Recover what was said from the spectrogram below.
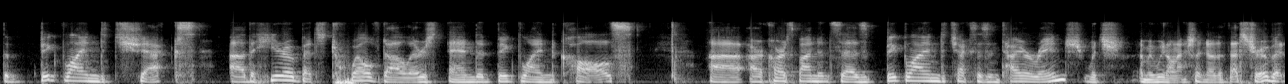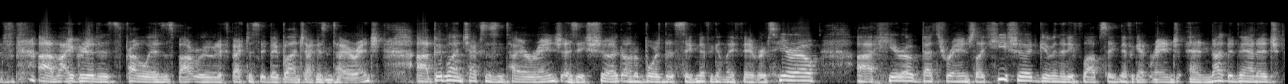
The big blind checks. Uh, the hero bets twelve dollars, and the big blind calls. Uh, our correspondent says Big Blind checks his entire range, which I mean we don't actually know that that's true, but um, I agree that it's probably is a spot where we would expect to see Big Blind check his entire range. Uh, Big Blind checks his entire range as he should on a board that significantly favors Hero. Uh, Hero bets range like he should, given that he flops significant range and nut advantage.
